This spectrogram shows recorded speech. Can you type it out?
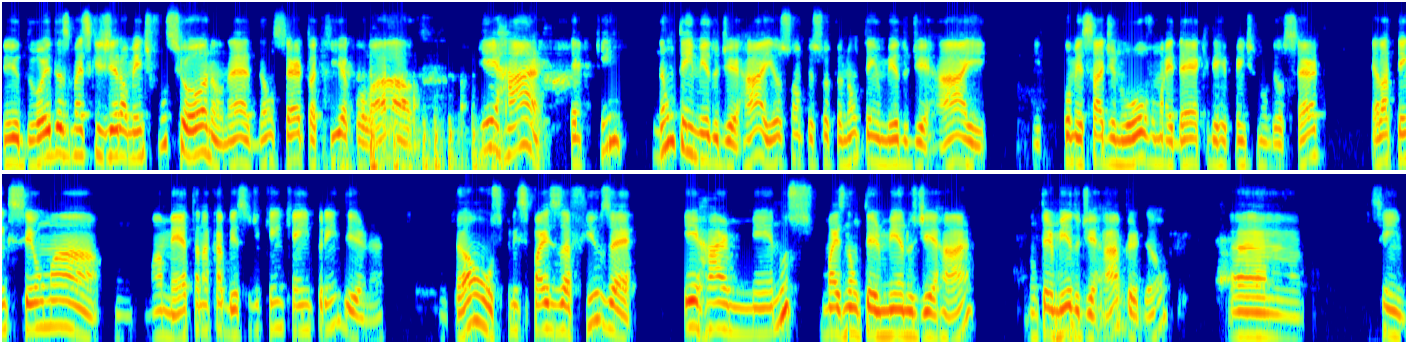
meio doidas, mas que geralmente funcionam, né? Dão certo aqui, acolá. E errar é quem não tem medo de errar. E eu sou uma pessoa que eu não tenho medo de errar e, e começar de novo uma ideia que de repente não deu certo ela tem que ser uma, uma meta na cabeça de quem quer empreender, né? Então, os principais desafios é errar menos, mas não ter menos de errar, não ter medo de errar, perdão. É, sim,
